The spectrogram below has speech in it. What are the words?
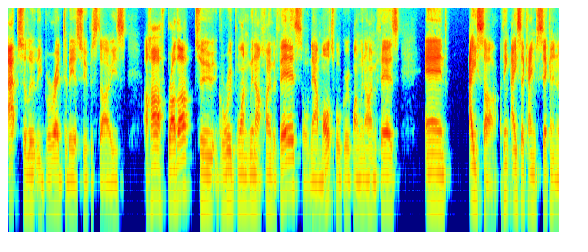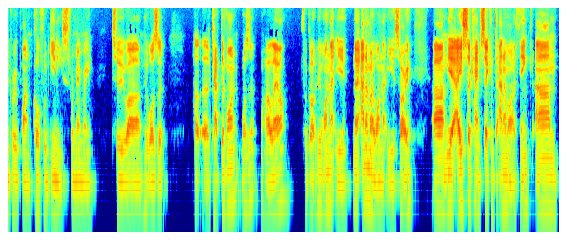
absolutely bred to be a superstar. He's a half brother to Group One winner Home Affairs, or now multiple Group One winner Home Affairs, and Asa. I think Asa came second in a Group One, Caulfield Guineas from memory. To um, who was it? Uh, Captivon was it? Or Halal? Forgot who won that year. No, Anamoe won that year. Sorry. Um, yeah, Asa came second to Anamoe, I think. Um,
